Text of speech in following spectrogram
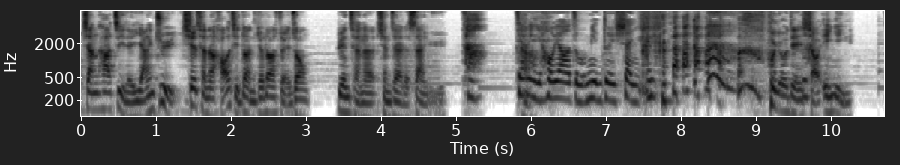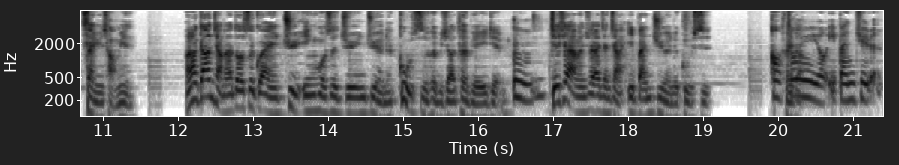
将他自己的阳具切成了好几段，丢到水中。变成了现在的鳝鱼啊！这样以后要怎么面对鳝鱼？会有点小阴影。善于场面。好了，刚刚讲的都是关于巨婴或是巨婴巨人的故事，会比较特别一点。嗯，接下来我们就来讲讲一般巨人的故事。哦，终于有一般巨人。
